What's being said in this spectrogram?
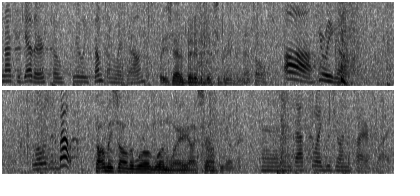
You're not together, so clearly something went down. We just had a bit of a disagreement, that's all. Ah, here we go. so what was it about? Tommy saw the world one way, I saw it the other. And that's why he joined the Fireflies.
